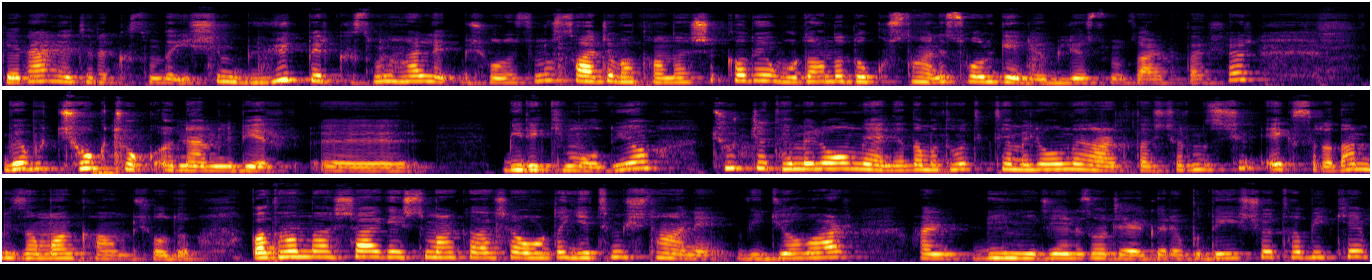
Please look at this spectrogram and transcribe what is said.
genel yetenek kısmında işin büyük bir kısmını halletmiş oluyorsunuz. Sadece vatandaşlık kalıyor. Buradan da 9 tane soru geliyor biliyorsunuz arkadaşlar. Ve bu çok çok önemli bir e, birikim oluyor. Türkçe temeli olmayan ya da matematik temeli olmayan arkadaşlarımız için ekstradan bir zaman kalmış oluyor. Vatandaşlığa geçtim arkadaşlar. Orada 70 tane video var. Hani dinleyeceğiniz hocaya göre bu değişiyor tabii ki.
